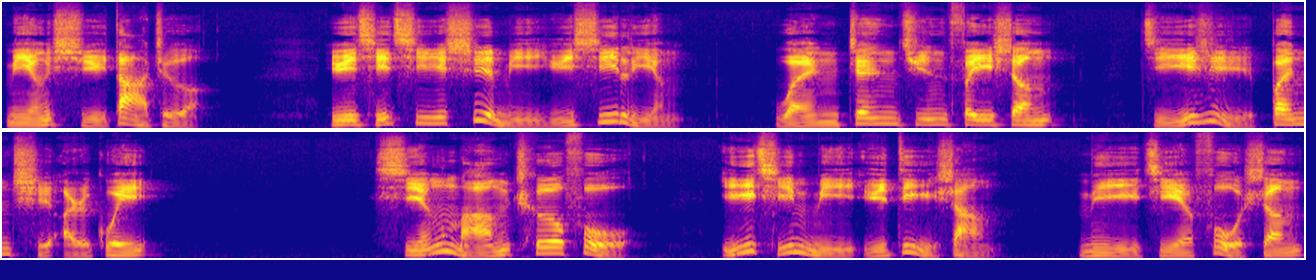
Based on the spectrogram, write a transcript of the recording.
名许大者，与其妻侍米于西岭，闻真君飞升，即日奔驰而归，行忙车覆。遗其米于地上，米皆复生。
